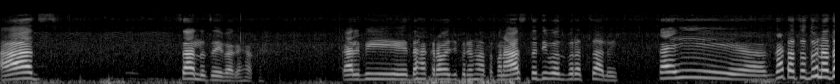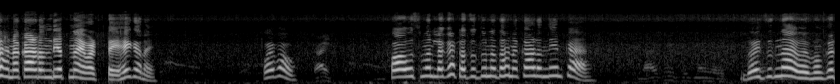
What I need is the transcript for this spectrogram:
आज चालूच आहे बघा. हा काल बी दहा अकरा वाजेपर्यंत होता पण आज तर दिवसभरात चालू आहे. काही गटाचं धुणं धानं काढून देत नाही वाटतंय हे का नाही? होय भाऊ? काय? पाऊस म्हणलं गटाचं धुणं धानं काढून देईन का? धुवायचंच नाही मग गट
